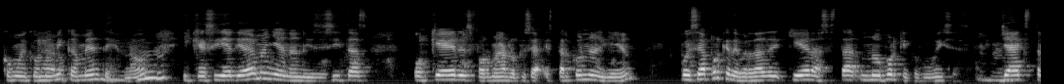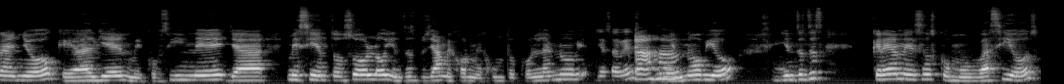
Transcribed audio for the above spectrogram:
como económicamente, ¿no? Y que si el día de mañana necesitas o quieres formar lo que sea, estar con alguien, pues sea porque de verdad quieras estar, no porque como dices, ya extraño que alguien me cocine, ya me siento solo y entonces pues ya mejor me junto con la novia, ya sabes, Ajá. o el novio, Sí. y entonces crean esos como vacíos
